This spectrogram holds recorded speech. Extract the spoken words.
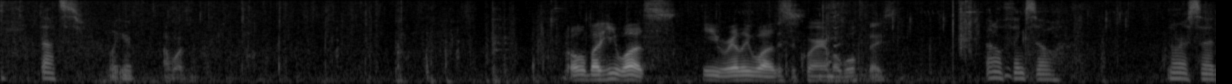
If that's what you're. I wasn't. Oh, but he was. He really was. This aquarium a wolf base? I don't think so. Nora said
